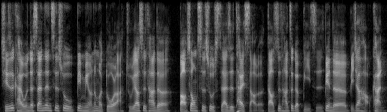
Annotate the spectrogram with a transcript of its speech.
其实凯文的三振次数并没有那么多啦，主要是他的保送次数实在是太少了，导致他这个比值变得比较好看。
